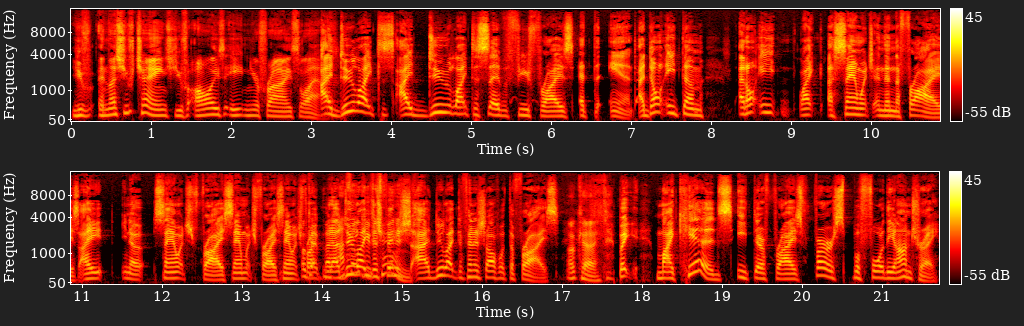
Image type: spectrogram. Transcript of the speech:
you've unless you've changed, you've always eaten your fries last. I do like to. I do like to save a few fries at the end. I don't eat them. I don't eat like a sandwich and then the fries. I eat you know sandwich fry, sandwich fry, sandwich fry. But I, I do like to finish. I do like to finish off with the fries. okay, But my kids eat their fries first before the entree.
